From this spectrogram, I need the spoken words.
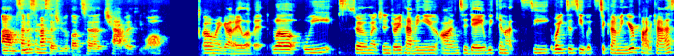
um, send us a message. We would love to chat with you all. Oh my God, I love it. Well, we so much enjoyed having you on today. We cannot see wait to see what's to come in your podcast.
